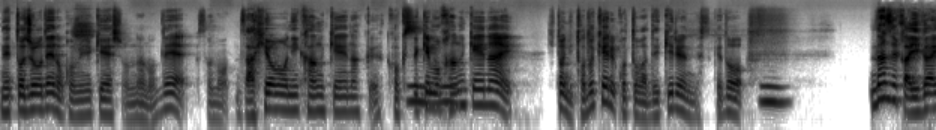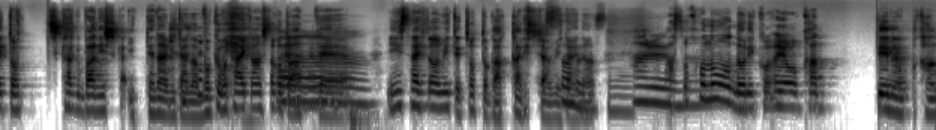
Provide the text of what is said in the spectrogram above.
ネット上でのコミュニケーションなので、その座標に関係なく、国籍も関係ない人に届けることはできるんですけど、うんなぜか意外と近場にしか行ってないみたいな 僕も体感したことあって、うんインサイトを見てちょっとがっかりしちゃうみたいな。そうですねあそこの乗り越えようかっていうのはやっぱ考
